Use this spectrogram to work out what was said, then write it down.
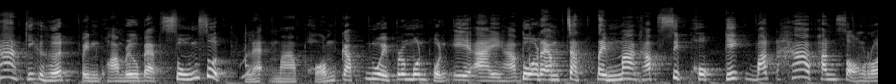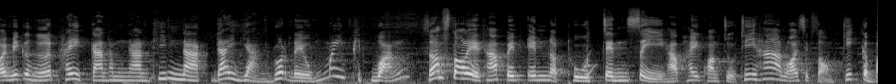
5 GHz เป็นความเร็วแบบสูงสุด และมาพร้อมกับหน่วยประมวลผล AI ครับ ตัวแรมจัดเต็มมากครับ 16กิกบัต5,200 MHz ให้การทำงานที่หนักได้อย่างรวดเร็วไม่ผิดหวังสำหรับ Storage ครับเป็น M.2 Gen 4 ครับ ให้ความจุที่ 512 g b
